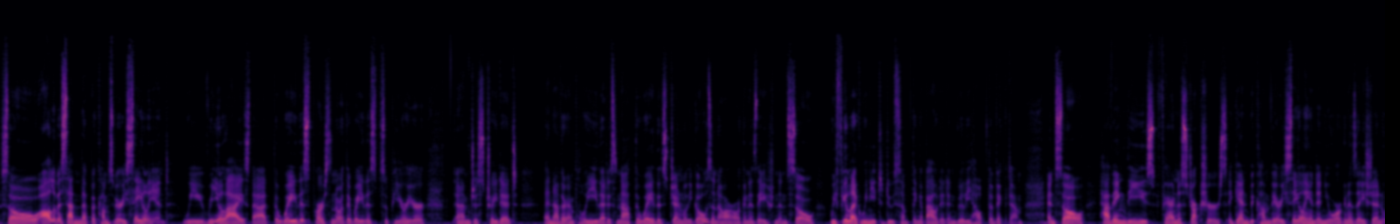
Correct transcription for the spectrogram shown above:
So all of a sudden, that becomes very salient. We realize that the way this person or the way this superior um, just treated another employee, that is not the way this generally goes in our organization. And so we feel like we need to do something about it and really help the victim. And so having these fairness structures, again, become very salient in your organization,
